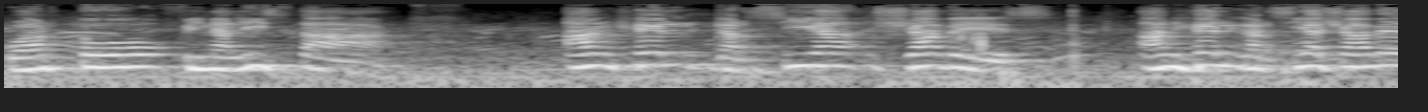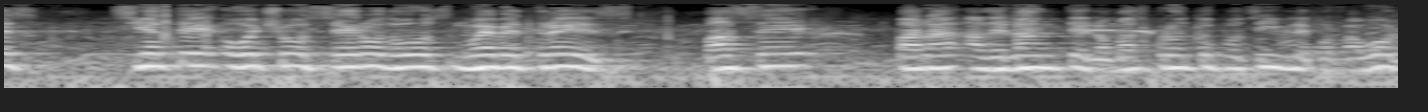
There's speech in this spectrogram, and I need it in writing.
Cuarto finalista, Ángel García Chávez. Ángel García Chávez, 780293. Pase para adelante lo más pronto posible, por favor.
